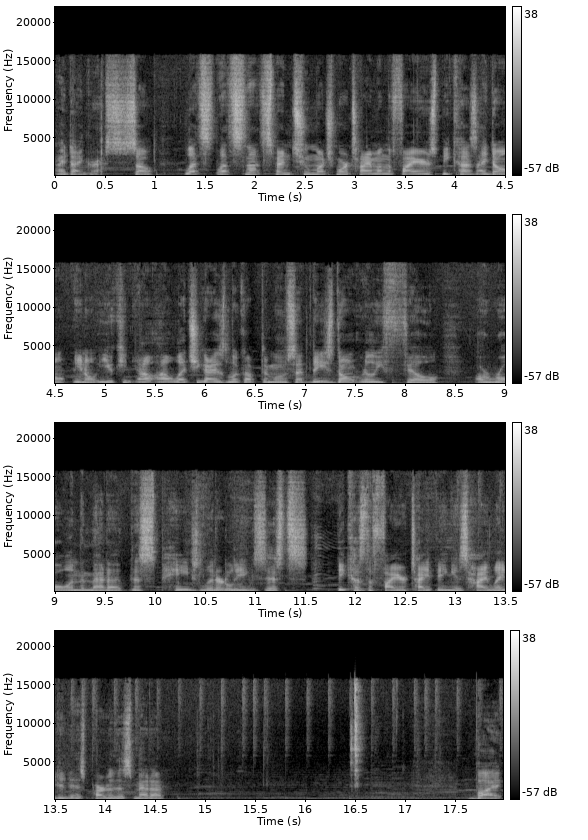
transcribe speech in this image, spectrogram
I digress. So let's let's not spend too much more time on the fires because I don't, you know, you can, I'll, I'll let you guys look up the moveset. These don't really fill a role in the meta. This page literally exists because the fire typing is highlighted as part of this meta. But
